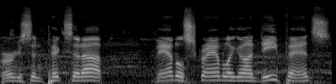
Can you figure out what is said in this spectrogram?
Bergersen picks it up. Vandal scrambling on defense.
